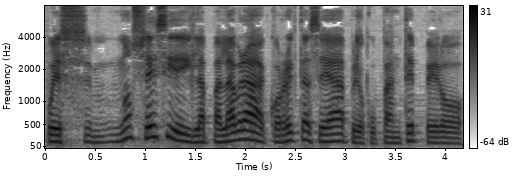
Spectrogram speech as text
pues no sé si la palabra correcta sea preocupante, pero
